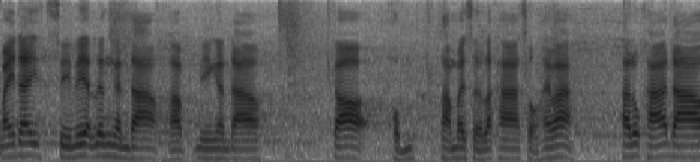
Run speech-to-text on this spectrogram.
ไม่ได้ซีเรียสเรื่องเงินดาวครับมีเงินดาว ก็ผมทำใบเสนอราคาส่งให้ว่า ถ้าลูกค้าดาว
